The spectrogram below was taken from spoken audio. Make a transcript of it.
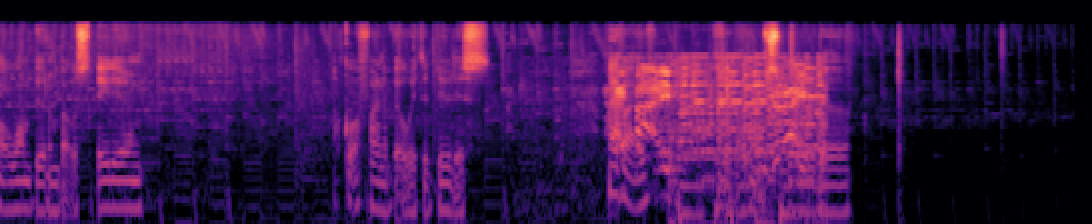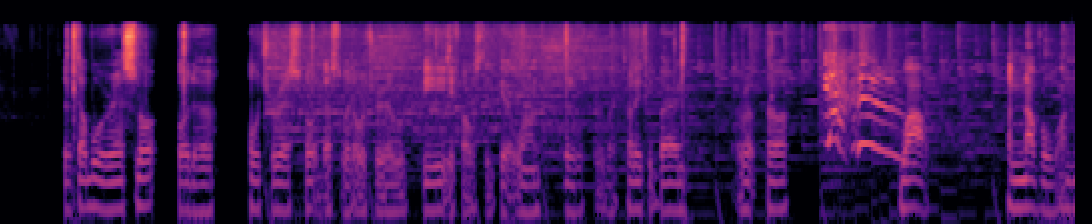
or one building battle stadium. I've got to find a better way to do this. High! High five. So I don't spoil the, the double rare slot or the ultra rare slot. That's what the ultra rare would be if I was to get one. But also vitality band, Raptor. Wow, another one.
